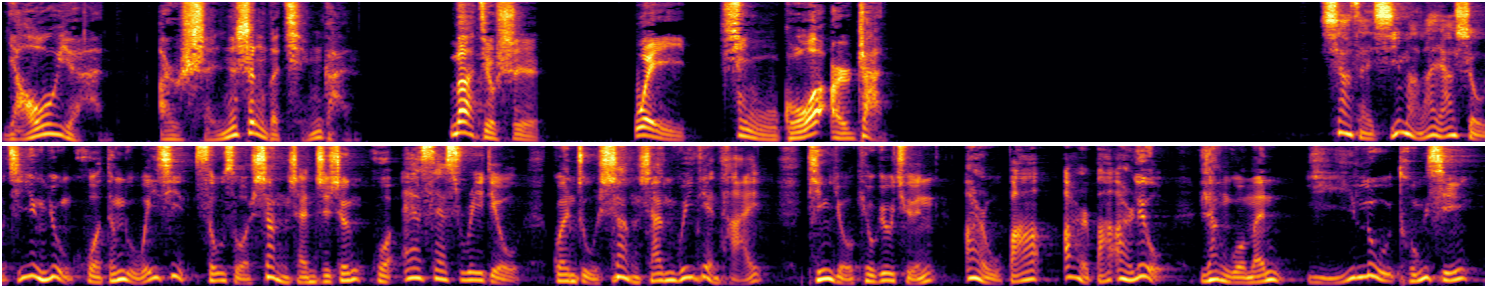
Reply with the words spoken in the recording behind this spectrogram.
遥远而神圣的情感，那就是为祖国而战。下载喜马拉雅手机应用或登录微信搜索“上山之声”或 SS Radio，关注上山微电台，听友 QQ 群二五八二八二六，让我们一路同行。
